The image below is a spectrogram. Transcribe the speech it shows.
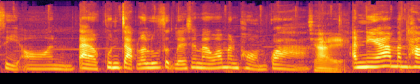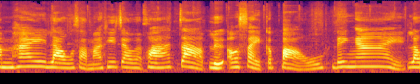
24 ออน แต่คุณจับแล้วรู้สึกเลยใช่ไหมว่ามันผอมกว่า ใช่ อันเนี้ยมันทำให้เราสามารถที่จะแบบคว้าจับหรือเอาใส่กระเป๋าได้ง่าย เรา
